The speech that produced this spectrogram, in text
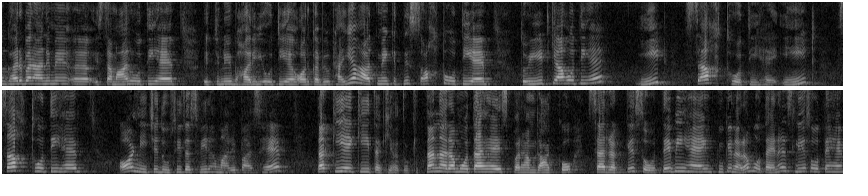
घर बनाने में इस्तेमाल होती है, इतनी भारी होती है और कभी उठाइए हाथ में कितनी सख्त होती है। तो ईंट क्या होती है? ईट सख्त होती है। ईंट सख्त होती है और नीचे दूसरी तस्वीर हमारे पास है। तकिए की, तकिया तो कितना नरम होता है। इस पर हम रात को सर रख के सोते भी हैं, क्योंकि नरम होता है ना, इसलिए सोते हैं।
